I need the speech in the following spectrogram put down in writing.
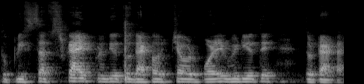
তো প্লিজ সাবস্ক্রাইব করে দিও। তো দেখা হচ্ছে আবার পরের ভিডিওতে তো টাটা।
